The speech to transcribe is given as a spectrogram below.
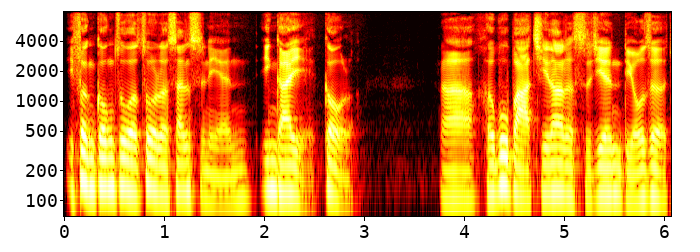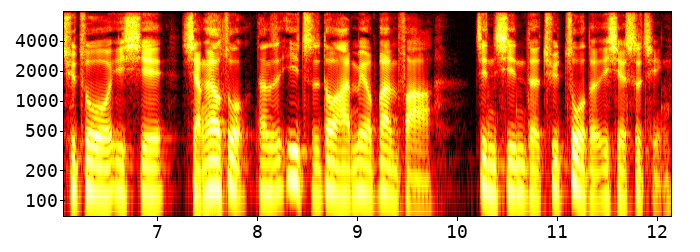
一份工作做了三十年，应该也够了。那何不把其他的时间留着去做一些想要做，但是一直都还没有办法尽心的去做的一些事情？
